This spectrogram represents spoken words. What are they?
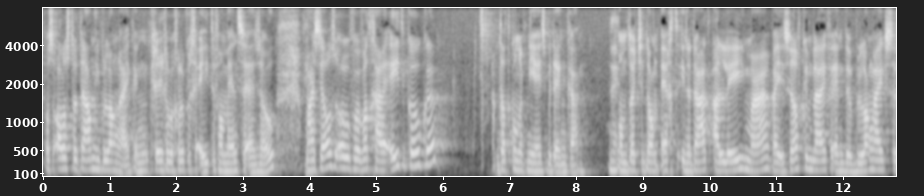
was alles totaal niet belangrijk. En kregen we gelukkig eten van mensen en zo. Maar zelfs over wat gaan we eten koken... dat kon ik niet eens bedenken. Nee. Omdat je dan echt inderdaad alleen maar bij jezelf kunt blijven en de belangrijkste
